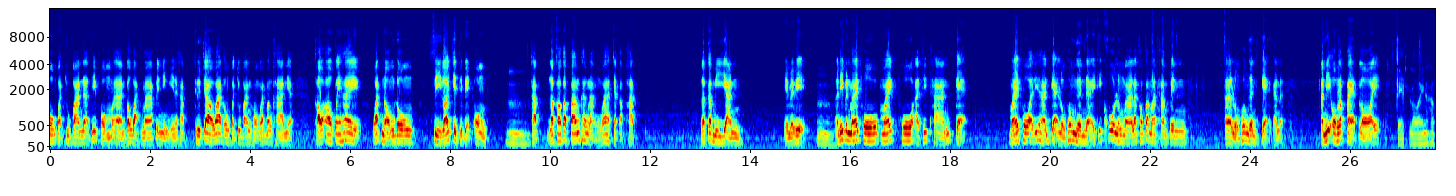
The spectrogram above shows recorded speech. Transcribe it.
องค์ปัจจุบันน่ะที่ผมอ่านประวัติมาเป็นอย่างนี้นะครับ คือเจ้าอาวาสองค์ปัจจุบันของวัดบางคลานเนี่ย เขาเอาไปให้วัดหนองดง 471 องค์อืมครับ แล้วเขาก็ปั๊มข้างหลังว่าจักรพรรดิแล้วก็มียัน เห็นไหมพี่อืมอันนี้เป็นไม้โพไม้โพอธิษฐานแกะ ไม้โพอธิษฐานแกะหลวงพ่อเงินเนี่ยไอ้ที่โค่นลงมาแล้วเขาก็มาทำเป็นอ่าหลวงพ่อเงินแกะกันอะ อันนี้องค์ละแปดร้อยแปดร้อยนะครับ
